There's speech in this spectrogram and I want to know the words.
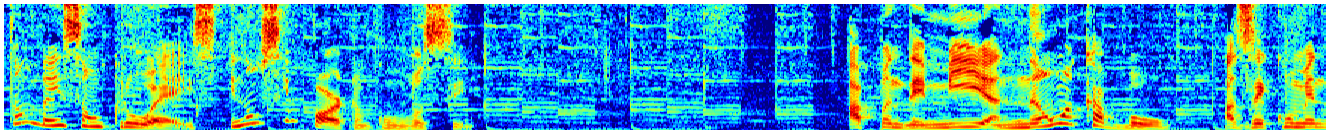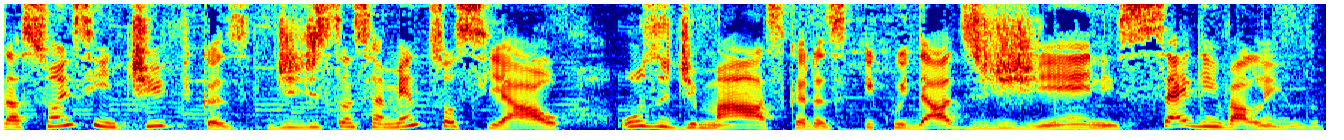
também são cruéis e não se importam com você. A pandemia não acabou. As recomendações científicas de distanciamento social, uso de máscaras e cuidados de higiene seguem valendo.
